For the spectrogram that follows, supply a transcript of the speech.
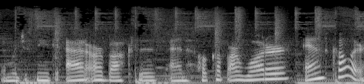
Then we just need to add our boxes and hook up our water and color.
